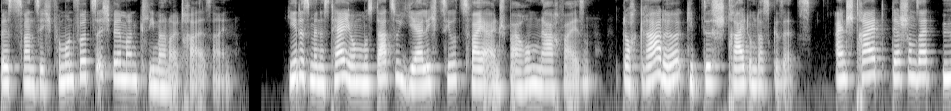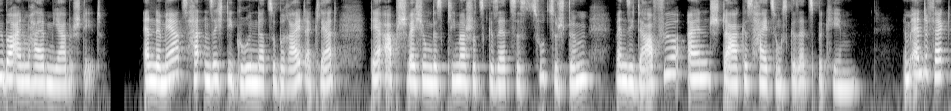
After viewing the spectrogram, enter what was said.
Bis 2045 will man klimaneutral sein. Jedes Ministerium muss dazu jährlich CO2-Einsparungen nachweisen. Doch gerade gibt es Streit um das Gesetz. Ein Streit, der schon seit über einem halben Jahr besteht. Ende März hatten sich die Grünen dazu bereit erklärt, der Abschwächung des Klimaschutzgesetzes zuzustimmen, wenn sie dafür ein starkes Heizungsgesetz bekämen. Im Endeffekt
